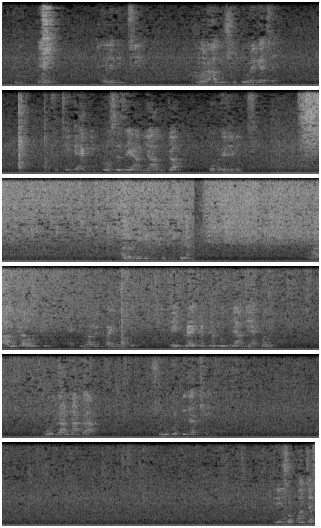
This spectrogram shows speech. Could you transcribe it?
একটু তেল ঢেলে দিচ্ছি। আমার আলু সিদ্ধ হয়ে গেছে। ঠিক একই প্রসেসে আমি আলুটা ও ভেজে নিচ্ছি। আলুর মধ্যে কিছু দিচ্ছি না। আমার আলুটাও ঠিক একইভাবে ফ্রাই হচ্ছে। এই ফ্রাই প্যানটার মধ্যে আমি এখন মূল রান্নাটা শুরু করতে যাচ্ছি। তিনশো পঞ্চাশ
